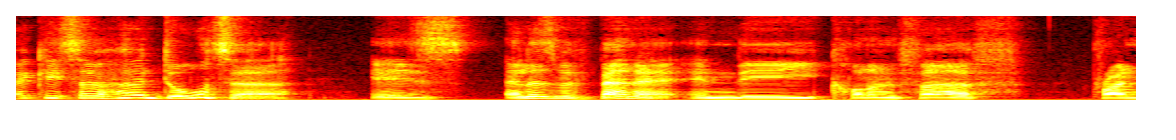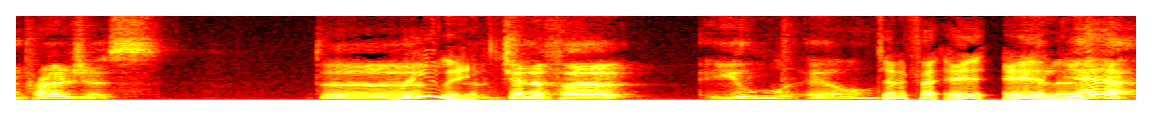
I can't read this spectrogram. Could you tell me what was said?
Okay, so her daughter is Elizabeth Bennet in the Colin Firth Pride and Prejudice. The Really? Jennifer Eel? Eel? Jennifer A- Ayler. Yeah.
